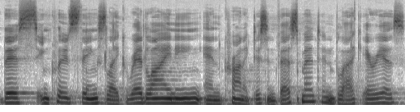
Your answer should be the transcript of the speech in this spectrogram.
this includes things like redlining and chronic disinvestment in black areas,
